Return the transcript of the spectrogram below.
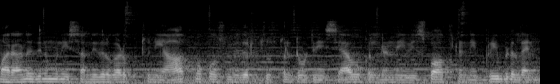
మరి అనుదినము నీ సన్నిధిలో గడుపుతూ నీ ఆత్మ కోసం ఎదురు చూస్తున్నటువంటి నీ సేవకులని నీ విశ్వాసులని నీ ప్రియబిడ్డలని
